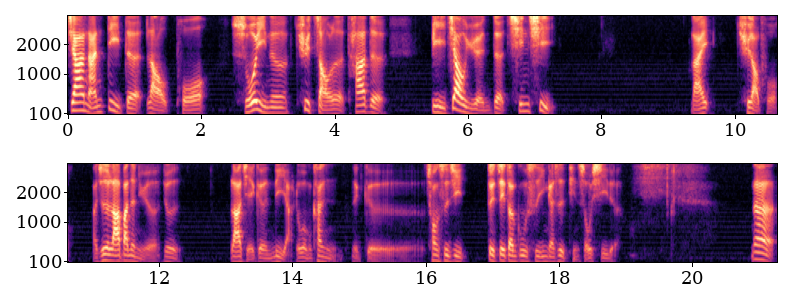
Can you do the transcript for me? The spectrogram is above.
迦南地的老婆，所以呢，去找了他的比较远的亲戚来娶老婆。啊，就是拉班的女儿，就是拉杰跟利亚。如果我们看那个《创世纪》，对这段故事应该是挺熟悉的。那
